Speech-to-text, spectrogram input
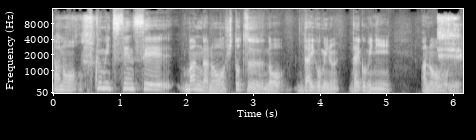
あの、福満先生漫画の一つの醍醐味の、醍醐味に、あの、ええ。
